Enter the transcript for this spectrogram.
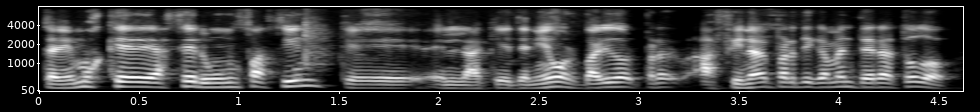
tenemos que hacer un facín que, en la que teníamos varios, al final prácticamente era todo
